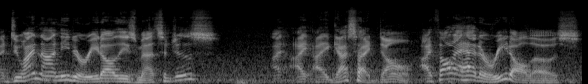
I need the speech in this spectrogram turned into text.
Uh, Do I not need to read all these messages? I, I, I guess I don't. I thought I had to read all those.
